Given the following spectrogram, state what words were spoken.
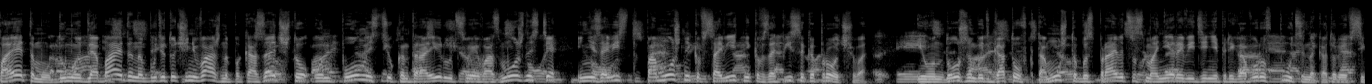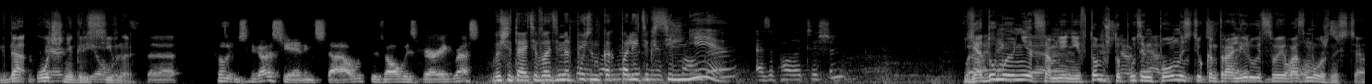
Поэтому, думаю, для Байдена будет очень важно показать, что он полностью контролирует свои возможности и не зависит от помощников, советников, записок и прочего. И он должен быть готов к тому, чтобы справиться с манерой ведения переговоров Путина, которая всегда очень агрессивна. Вы считаете, Владимир Путин как политик сильнее? Я думаю, нет сомнений в том, что Путин полностью контролирует свои возможности.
